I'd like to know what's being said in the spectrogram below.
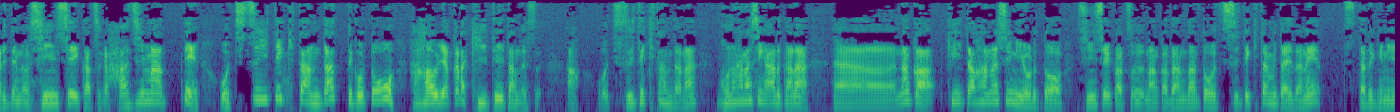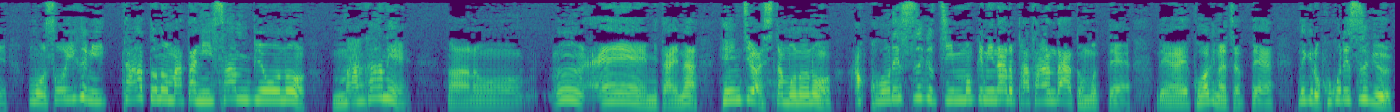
人での新生活が始まって、落ち着いてきたんだってことを母親から聞いていたんです。あ、落ち着いてきたんだな。この話があるから、あーなんか聞いた話によると、新生活なんかだんだんと落ち着いてきたみたいだね。つった時に、もうそういう風に言った後のまた2、3秒の間がね、あのうん、ええー、みたいな返事はしたものの、あ、これすぐ沈黙になるパターンだと思って、で、怖くなっちゃって、だけどここですぐ、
